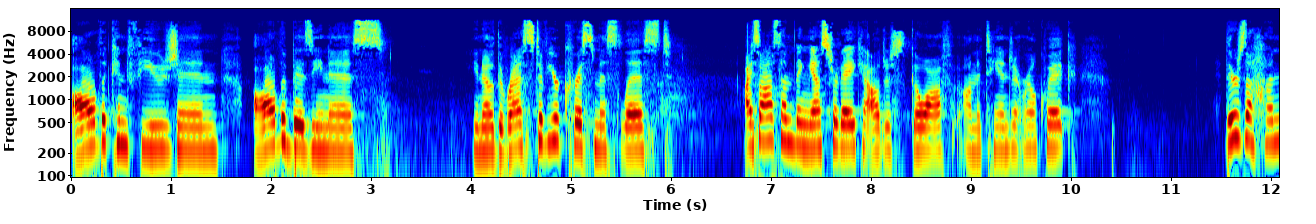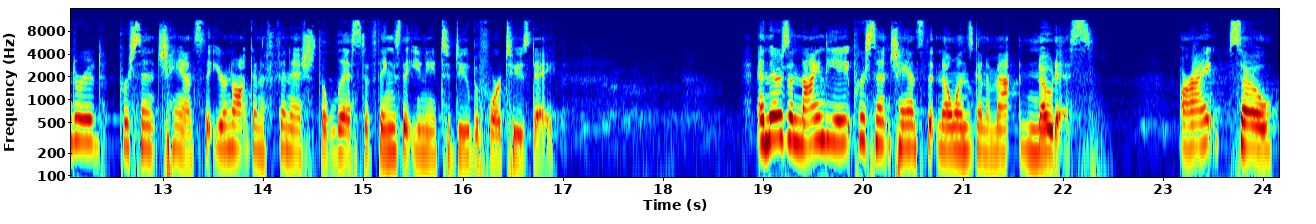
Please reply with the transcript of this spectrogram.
all the confusion, all the busyness, you know, the rest of your Christmas list. I saw something yesterday. I'll just go off on a tangent real quick. There's a hundred percent chance that you're not going to finish the list of things that you need to do before Tuesday. And there's a 98% chance that no one's going to ma- notice. All right? So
